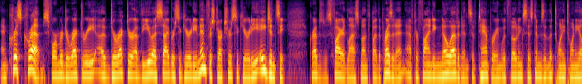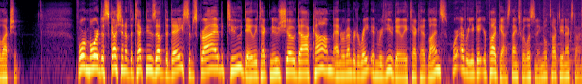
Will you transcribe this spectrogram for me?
and Chris Krebs, former directory, uh, director of the U.S. Cybersecurity and Infrastructure Security Agency. Krebs was fired last month by the president after finding no evidence of tampering with voting systems in the 2020 election. For more discussion of the tech news of the day, subscribe to dailytechnewsshow.com and remember to rate and review Daily Tech Headlines wherever you get your podcast. Thanks for listening. We'll talk to you next time.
